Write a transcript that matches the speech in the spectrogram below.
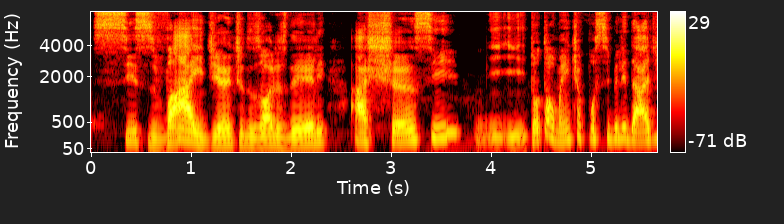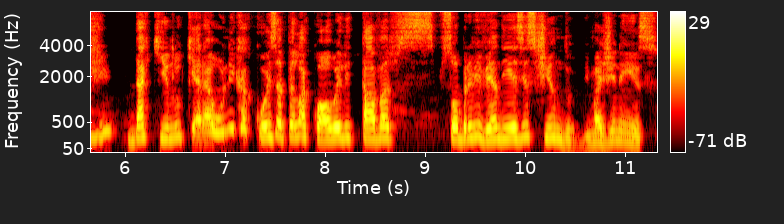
se esvai diante dos olhos dele a chance e, e, totalmente a possibilidade daquilo que era a única coisa pela qual ele estava sobrevivendo e existindo. Imaginem isso.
